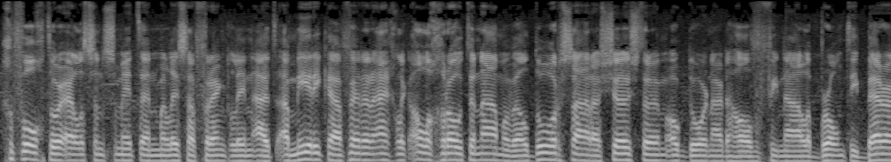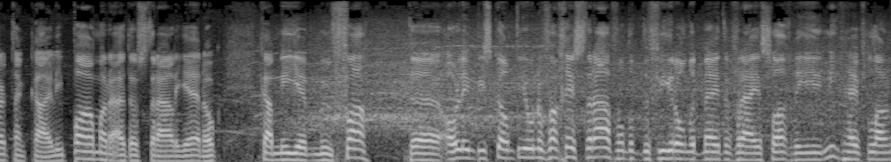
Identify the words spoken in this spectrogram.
Gevolgd door Alison Smith en Melissa Franklin uit Amerika. Verder eigenlijk alle grote namen wel door. Sarah Sjöström ook door naar de halve finale. Bronte Barrett en Kylie Palmer uit Australië. En ook Camille Muffat. De Olympisch kampioene van gisteravond op de 400 meter vrije slag. Die niet, heeft lang,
